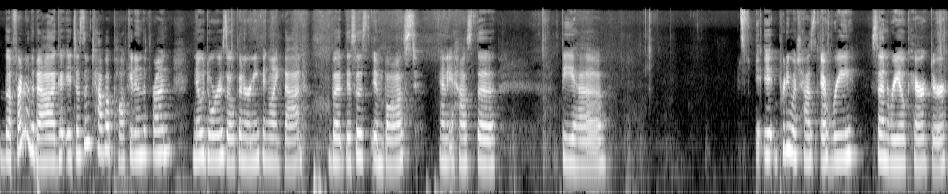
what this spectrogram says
the front of the bag, it doesn't have a pocket in the front. No door is open or anything like that. But this is embossed and it has the, the, uh, it, pretty much has every Sanrio character.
